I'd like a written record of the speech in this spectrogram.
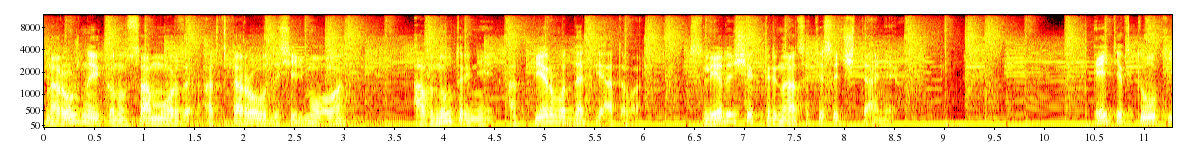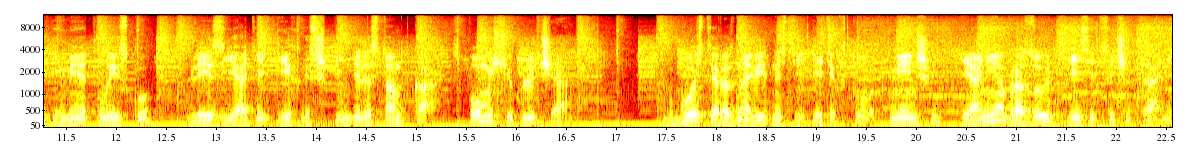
наружные конуса Морзе от 2 до 7, а внутренние от 1 до 5 в следующих 13 сочетаниях. Эти втулки имеют лыску для изъятия их из шпинделя станка с помощью ключа. В ГОСТе разновидностей этих втулок меньше, и они образуют 10 сочетаний.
